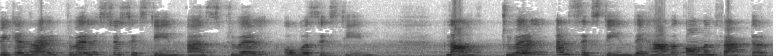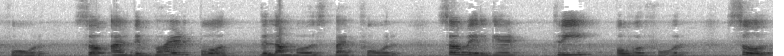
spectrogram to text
We can write 12 is to 16 as 12 over 16 now 12 and 16 they have a common factor 4 so I'll divide both the numbers by 4 so we'll get 3 over 4 so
